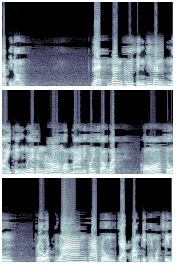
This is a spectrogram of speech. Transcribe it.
ครับพี่น้อง และนั่นคือสิ่งที่ท่านหมายถึงเมื่อท่านร้องออกมาในข้อที่สองว่า ขอทรงโปรดล้างข้าพระองค์จากความผิดให้หมดสิน้น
